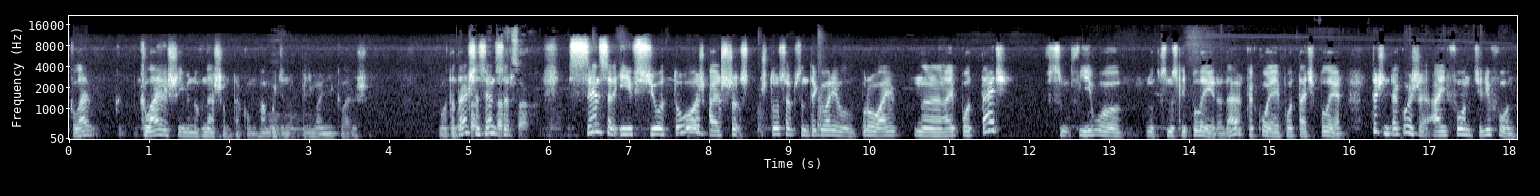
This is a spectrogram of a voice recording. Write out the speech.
клав... клавиши именно в нашем таком обыденном mm-hmm. понимании клавиши. Вот, а вот дальше сенсор, сенсор и все то, а что, что, собственно, ты говорил про iPod Touch, его, ну, в смысле плеера, да, какой iPod Touch плеер, точно такой же iPhone телефон.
